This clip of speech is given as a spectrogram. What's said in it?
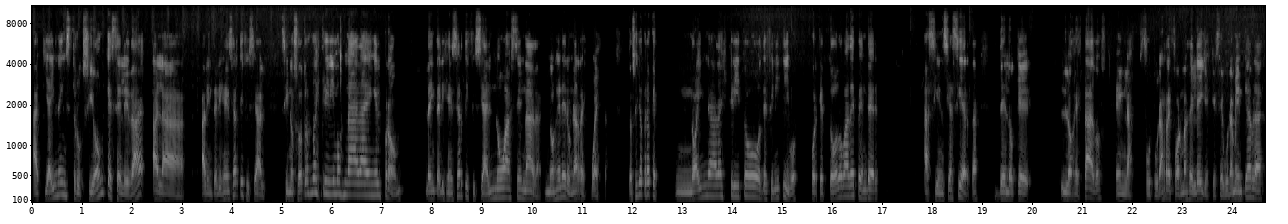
aquí hay una instrucción que se le da a la, a la inteligencia artificial. Si nosotros no escribimos nada en el prompt, la inteligencia artificial no hace nada, no genera una respuesta. Entonces yo creo que no hay nada escrito definitivo porque todo va a depender a ciencia cierta de lo que los estados en las futuras reformas de leyes que seguramente habrá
